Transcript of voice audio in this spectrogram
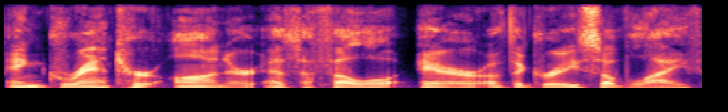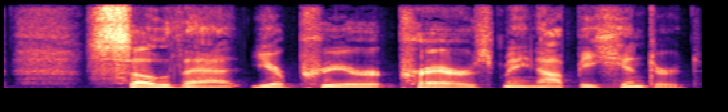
and grant her honor as a fellow heir of the grace of life, so that your prayer, prayers may not be hindered.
